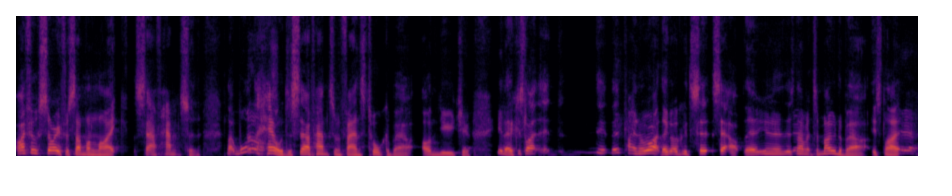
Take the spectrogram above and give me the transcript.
I feel sorry for someone like Southampton. Like, what Oh, the hell does Southampton fans talk about on YouTube? You know, because like they- they're playing all right. They've got a good set, setup. There, you know, there's Yeah. nothing to moan about. It's like Yeah.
